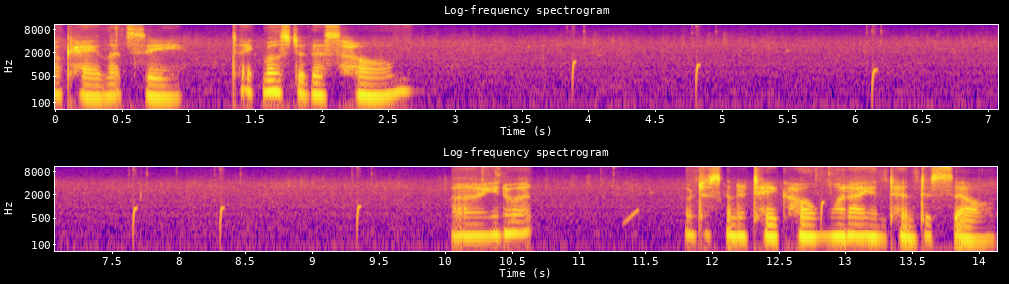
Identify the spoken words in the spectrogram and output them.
Okay, let's see. Take most of this home. Uh, you know what? I'm just going to take home what I intend to sell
